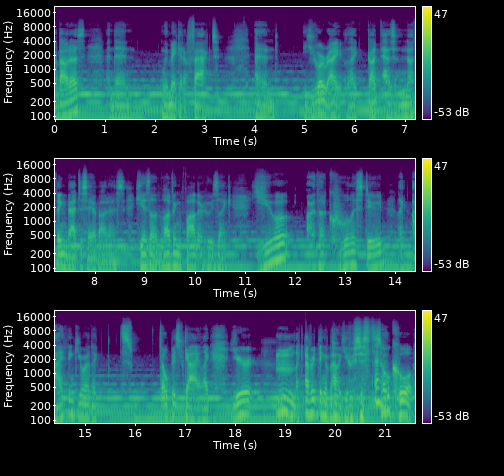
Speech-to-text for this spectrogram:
about us and then we make it a fact. And you are right. Like, God has nothing bad to say about us. He is a loving father who's like, You are the coolest dude. Like, I think you are the dopest guy. Like, you're mm, like everything about you is just so cool.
